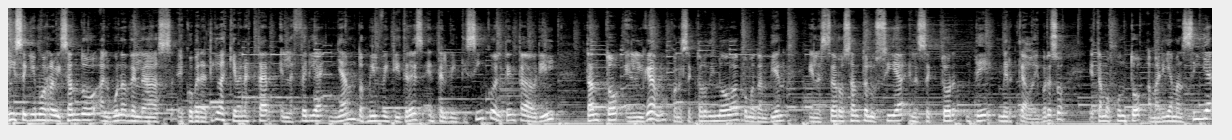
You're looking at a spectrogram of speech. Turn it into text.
Y seguimos revisando algunas de las eh, cooperativas que van a estar en la Feria ñam 2023 entre el 25 y el 30 de abril, tanto en el GAM con el sector de Innova como también en el Cerro Santa Lucía en el sector de mercado. Y por eso estamos junto a María Mancilla,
